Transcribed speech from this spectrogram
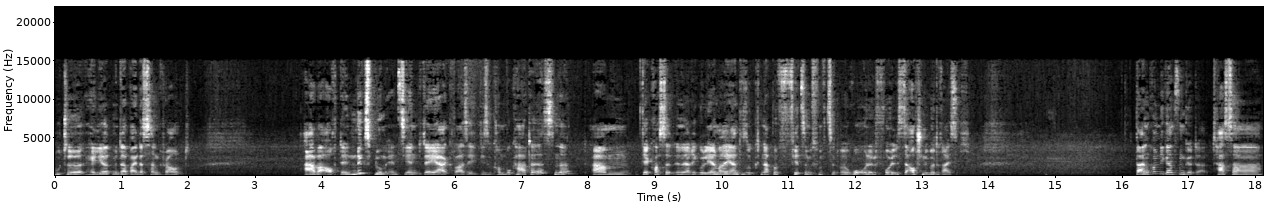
gute Heliod mit dabei, der Sun Crowned aber auch der Nyxbloom Ancient, der ja quasi diese Kombokarte ist, ne? Ähm, der kostet in der regulären Variante so knappe 14 bis 15 Euro und in Voll ist er auch schon über 30. Dann kommen die ganzen Götter. Tassa,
